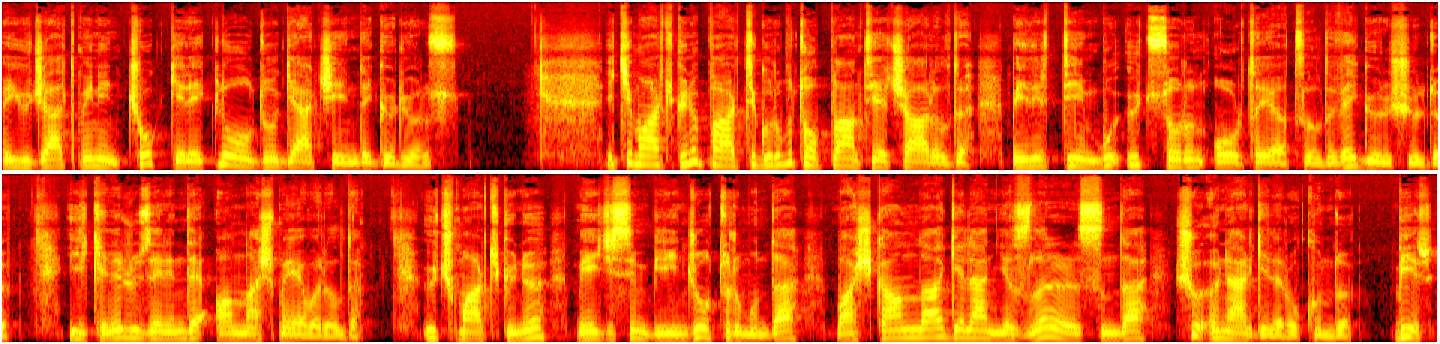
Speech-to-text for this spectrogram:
ve yüceltmenin çok gerekli olduğu gerçeğini de görüyoruz. 2 Mart günü parti grubu toplantıya çağrıldı. Belirttiğim bu üç sorun ortaya atıldı ve görüşüldü. İlkeler üzerinde anlaşmaya varıldı. 3 Mart günü meclisin birinci oturumunda başkanlığa gelen yazılar arasında şu önergeler okundu. 1.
